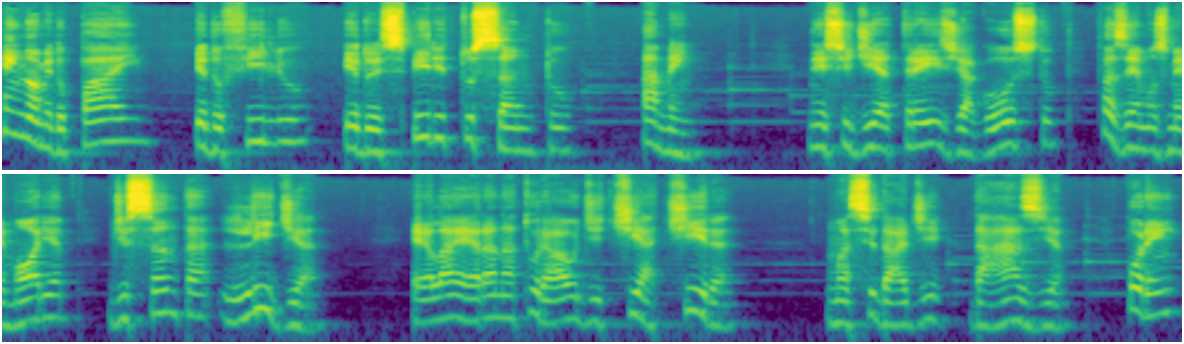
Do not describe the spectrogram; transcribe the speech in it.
Em nome do Pai, e do Filho, e do Espírito Santo. Amém. Neste dia 3 de agosto, fazemos memória de Santa Lídia. Ela era natural de Tiatira, uma cidade da Ásia, porém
